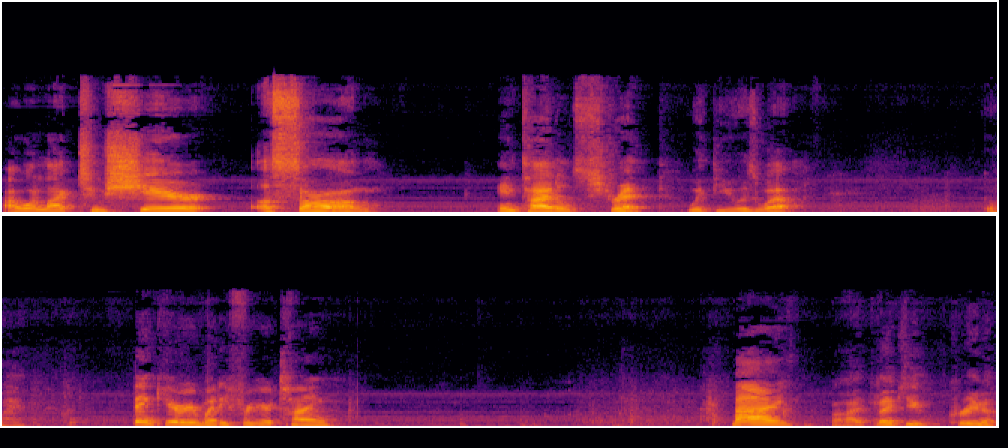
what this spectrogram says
I would like to share a song entitled Strength with you as well. Go ahead. Thank you, everybody, for your time. Bye. Bye. Thank you, Karina,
